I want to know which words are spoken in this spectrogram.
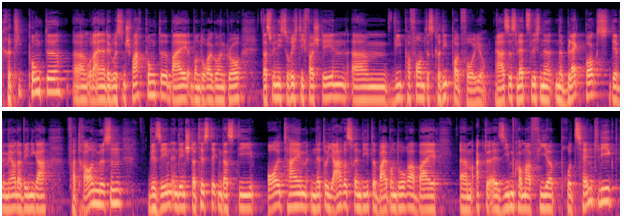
Kritikpunkte ähm, oder einer der größten Schwachpunkte bei Bondora Go and Grow, dass wir nicht so richtig verstehen, ähm, wie performt das Kreditportfolio. Ja, es ist letztlich eine, eine Blackbox, der wir mehr oder weniger vertrauen müssen. Wir sehen in den Statistiken, dass die All-Time-Netto-Jahresrendite bei Bondora bei ähm, aktuell 7,4 Prozent liegt.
